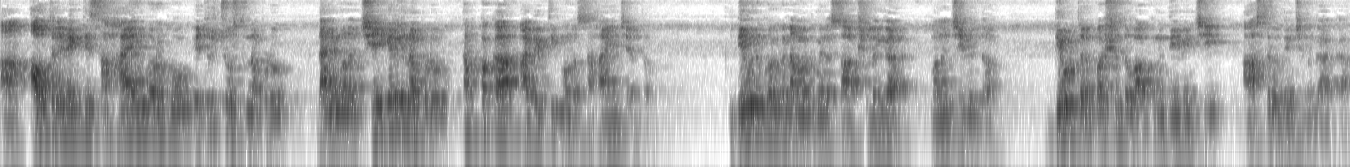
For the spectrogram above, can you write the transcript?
ఆ అవతలి వ్యక్తి సహాయం కొరకు ఎదురు చూస్తున్నప్పుడు దాన్ని మనం చేయగలిగినప్పుడు తప్పక ఆ వ్యక్తికి మనం సహాయం చేద్దాం. దేవుని కొరకు నమ్మకమైన సాక్షులంగా మనం జీవిద్దాం. దేవుడు తన పరిశుద్ధ వాక్కును దీవించి ఆశీర్వదించును గాక.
